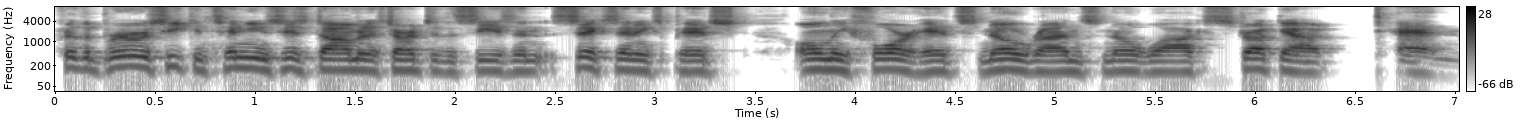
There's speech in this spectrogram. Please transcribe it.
for the Brewers, he continues his dominant start to the season. Six innings pitched, only four hits, no runs, no walks, struck out 10.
